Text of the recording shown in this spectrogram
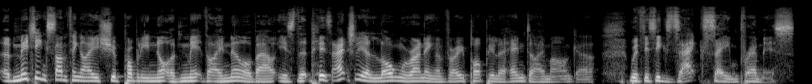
admitting something I should probably not admit that I know about is that there's actually a long running and very popular hentai manga with this exact same premise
